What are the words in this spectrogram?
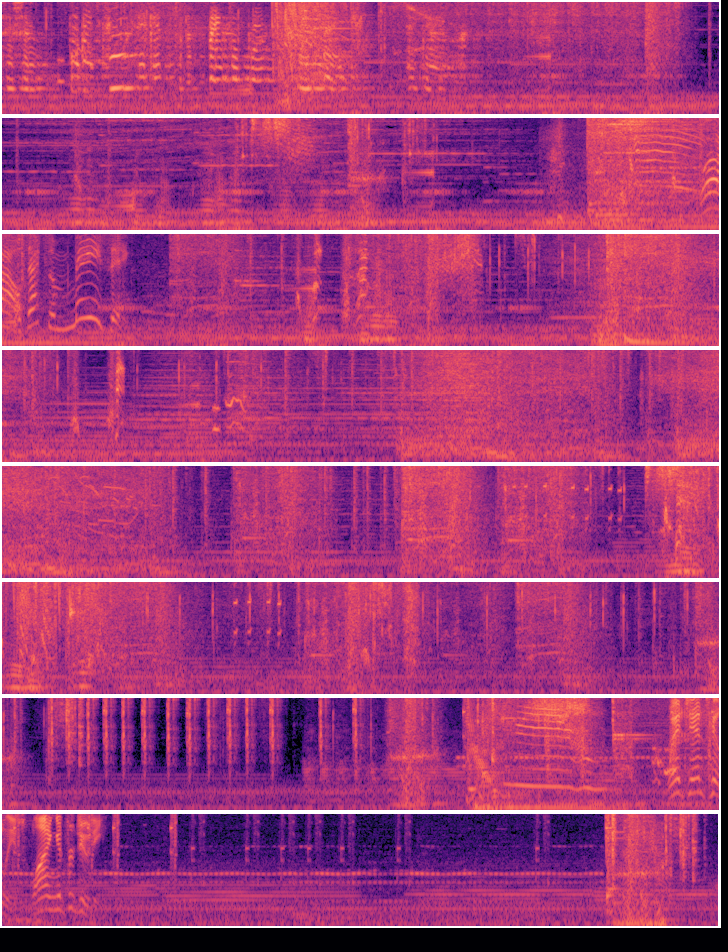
competition. Will be two tickets to the Antilles flying in for duty.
